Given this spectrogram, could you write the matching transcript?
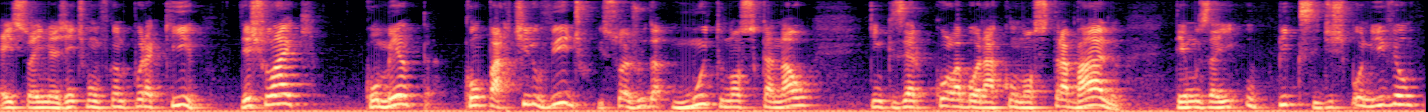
É isso aí, minha gente. Vamos ficando por aqui. Deixa o like, comenta, compartilha o vídeo. Isso ajuda muito o nosso canal. Quem quiser colaborar com o nosso trabalho, temos aí o Pix disponível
